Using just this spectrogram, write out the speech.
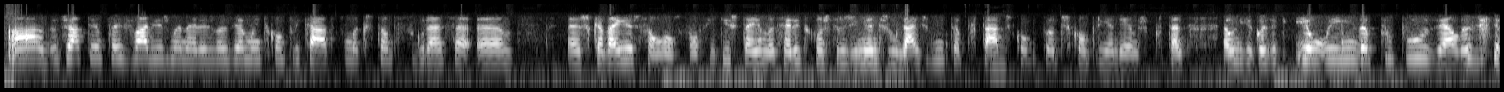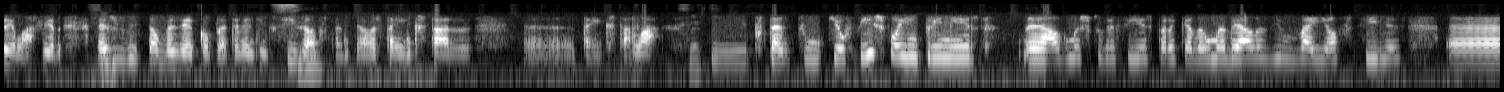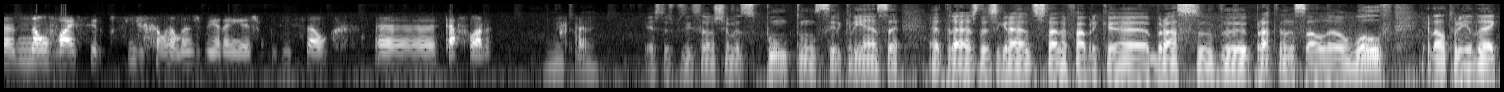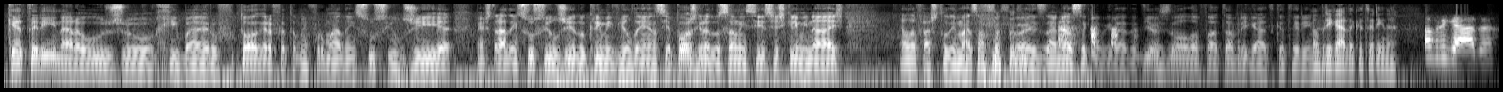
Ah, já tentei várias maneiras, mas é muito complicado por uma questão de segurança. As cadeias são, são sítios que têm uma série de constrangimentos legais muito apertados, como todos compreendemos. Portanto, a única coisa que eu ainda propus elas irem lá ver a exposição, mas é completamente impossível. Sim. Portanto, elas têm que estar uh, têm que estar lá. Certo. E, portanto, o que eu fiz foi imprimir uh, algumas fotografias para cada uma delas e levei e. Uh, não vai ser possível elas verem a exposição. Esta exposição chama-se Punctum Ser Criança atrás das grades. Está na fábrica Braço de Prata, na sala Wolf. É da autoria da Catarina Araújo Ribeiro, fotógrafa, também formada em Sociologia, mestrada em Sociologia do Crime e Violência, pós-graduação em Ciências Criminais. Ela faz tudo e mais alguma coisa. A nossa convidada de hoje do Holofoto. Obrigado, Catarina. Obrigada, Catarina. Obrigada.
